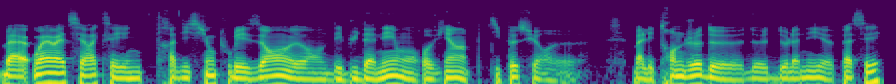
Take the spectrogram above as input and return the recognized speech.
Bah ouais, ouais, c'est vrai que c'est une tradition tous les ans. euh, en début d'année, on revient un petit peu sur euh, bah, les 30 jeux de, de, de l'année euh, passée.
